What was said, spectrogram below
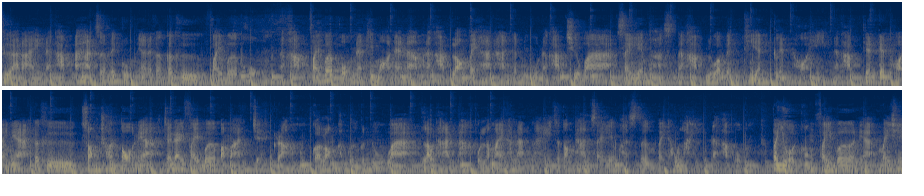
คืออะไรนะครับ อาหารเสริมในกลุ่มเนี้กก็คือไฟเบอร์ผงนะครับไฟเบอร์ผงเนี่ยที่หมอแนะนำนะครับลองไปหาทานกันดูนะครับชื่อว่าไซเลียมฮัสนะครับหรือว่าเป็นเทียนเกล็ดหอยนะครับเทียนเกล็ดหอยเนี่ยก็คือ 2 ช้อนโต๊ะเนี่ยจะได้ไฟเบอร์ประมาณ 7 กรัม ก็ลองคำนวณกันดูว่าเราทานผักผลไม้ขนาดไหน จะต้องทานไซเลียมฮัสเสริมไปเท่าไหร่นะครับผมประโยชน์ของไฟเบอร์เนี่ยไม่ใช่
